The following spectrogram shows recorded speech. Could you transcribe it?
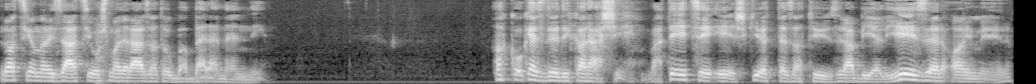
racionalizációs magyarázatokba belemenni. Akkor kezdődik a rási. Vá TC és kijött ez a tűz, Rabbi Eliezer, Ajmér.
